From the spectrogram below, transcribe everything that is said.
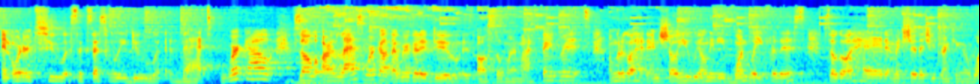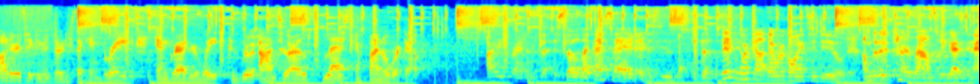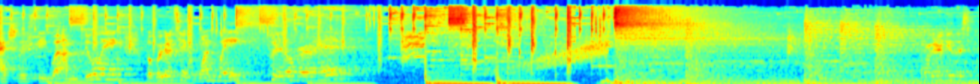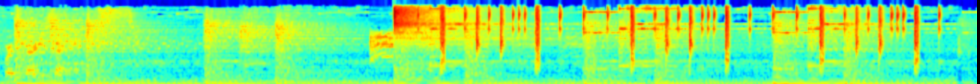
in order to successfully do that workout. So our last workout that we're gonna do is also one of my favorites. I'm gonna go ahead and show you. We only need one weight for this. So go ahead and make sure that you're drinking your water, taking your 30 second break, and grab your weight because we're on to our last and final workout. So like I said, this is the fifth workout that we're going to do. I'm gonna turn around so you guys can actually see what I'm doing, but we're gonna take one weight, put it over our head,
